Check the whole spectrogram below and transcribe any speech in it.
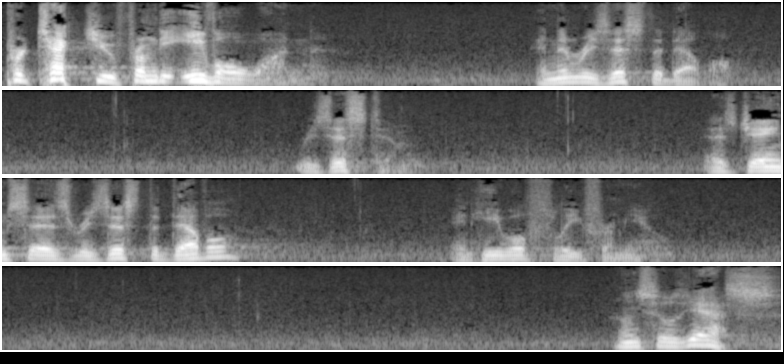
protect you from the evil one. And then resist the devil. Resist him. As James says, resist the devil, and he will flee from you. And says, Yes,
